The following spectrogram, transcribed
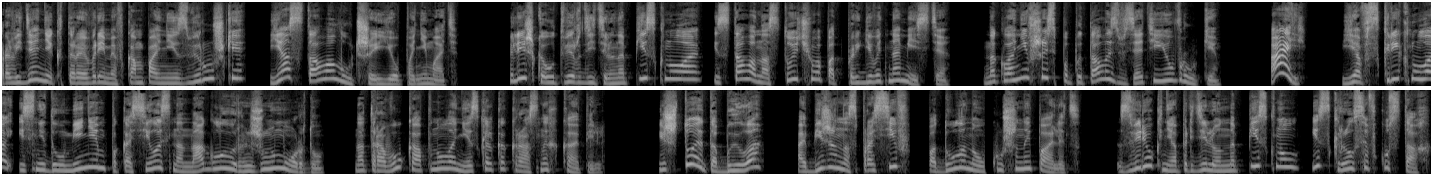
Проведя некоторое время в компании зверушки, я стала лучше ее понимать. Лишка утвердительно пискнула и стала настойчиво подпрыгивать на месте. Наклонившись, попыталась взять ее в руки. «Ай!» Я вскрикнула и с недоумением покосилась на наглую рыжую морду. На траву капнуло несколько красных капель. «И что это было?» Обиженно спросив, подула на укушенный палец. Зверек неопределенно пискнул и скрылся в кустах.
